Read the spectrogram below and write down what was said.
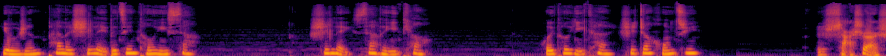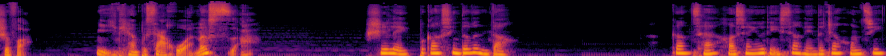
有人拍了石磊的肩头一下。石磊吓了一跳，回头一看是张红军。啥事啊，师傅？你一天不吓唬我，能死啊？石磊不高兴的问道。刚才好像有点笑脸的张红军，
